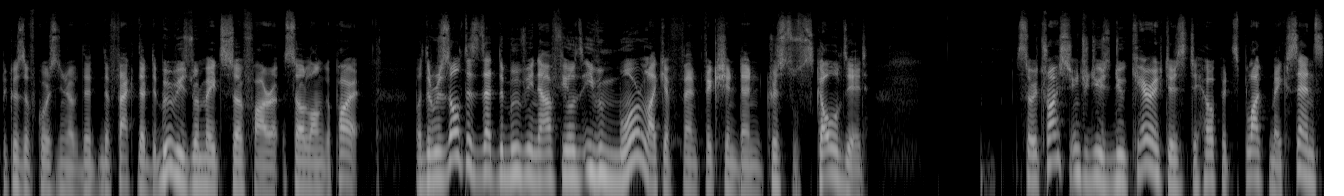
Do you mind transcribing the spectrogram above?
because of course, you know, the, the fact that the movies were made so far, so long apart. But the result is that the movie now feels even more like a fan fiction than Crystal Skull did. So it tries to introduce new characters to help its plot make sense,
